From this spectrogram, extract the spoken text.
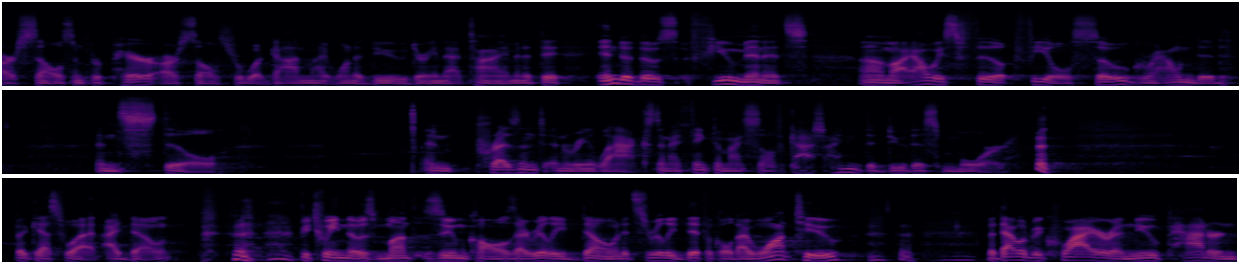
ourselves and prepare ourselves for what God might want to do during that time. And at the end of those few minutes, um, I always feel, feel so grounded and still and present and relaxed. And I think to myself, gosh, I need to do this more. but guess what? I don't. Between those month Zoom calls, I really don't. It's really difficult. I want to, but that would require a new pattern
